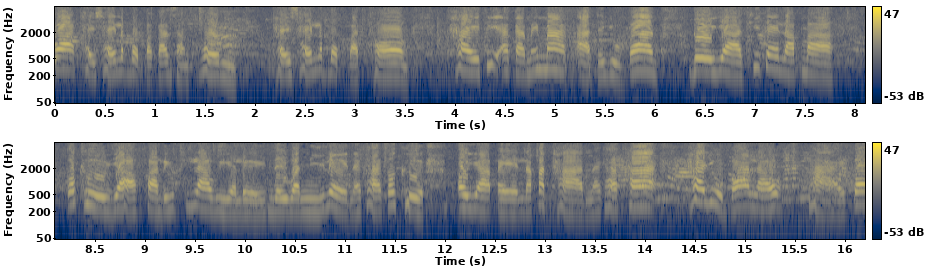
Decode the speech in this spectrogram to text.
ว่าใครใช้ระบบประกันสังคม ใครใช้ระบบบัตรทอง ใครที่อาการไม่มากอาจจะอยู่บ้าน โดยยาที่ได้รับมาก็คือยาฟาริพิลาเวียเลยในวันนี้เลยนะคะ ก็คือเอายาไปรับประทานนะคะ ถ้าถ้าอยู่บ้านแล้วหายก็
